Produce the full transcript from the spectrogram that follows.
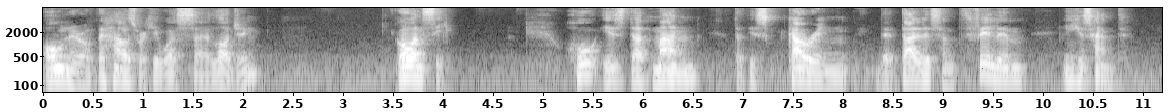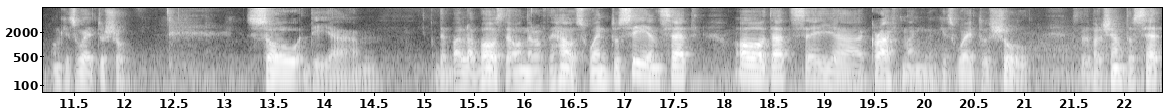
owner of the house where he was uh, lodging, go and see who is that man that is carrying the talis and tefillin in his hand on his way to shul. So the um, the balabos, the owner of the house, went to see and said, "Oh, that's a uh, craftsman on his way to shul." So the Baal said,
